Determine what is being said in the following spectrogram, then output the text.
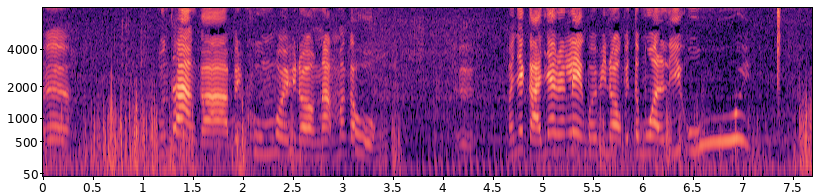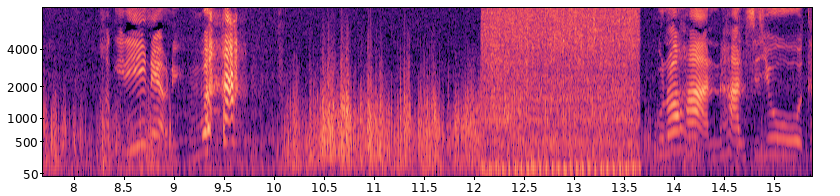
เออคุณทางกะเป็นคุ้มพ่อพี่น้องนะมันกะหงเออบรรยากาศแยามแรงๆพ่อพี่น้องเป็นตะมวนอะไรอุ้ยขักอีนี่แนวนี่ผู้น้อหานหานสิอยู่แถ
